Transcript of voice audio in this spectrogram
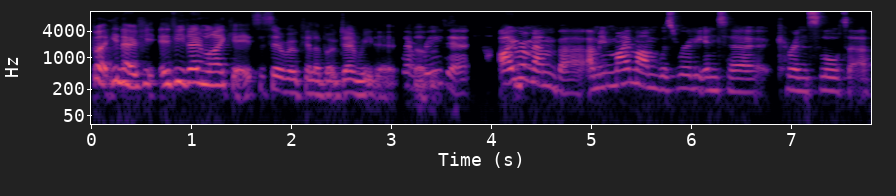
But you know, if you if you don't like it, it's a serial killer book. Don't read it. Don't read it. I remember, I mean, my mum was really into Karin Slaughter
